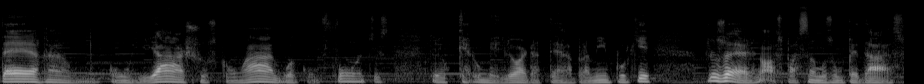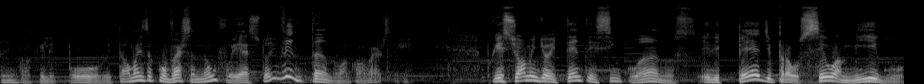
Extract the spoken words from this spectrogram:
terra, com riachos, com água, com fontes. Então eu quero o melhor da terra para mim, porque Josué, nós passamos um pedaço hein, com aquele povo e tal, mas a conversa não foi essa. Estou inventando uma conversa aqui. Porque esse homem de 85 anos, ele pede para o seu amigo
